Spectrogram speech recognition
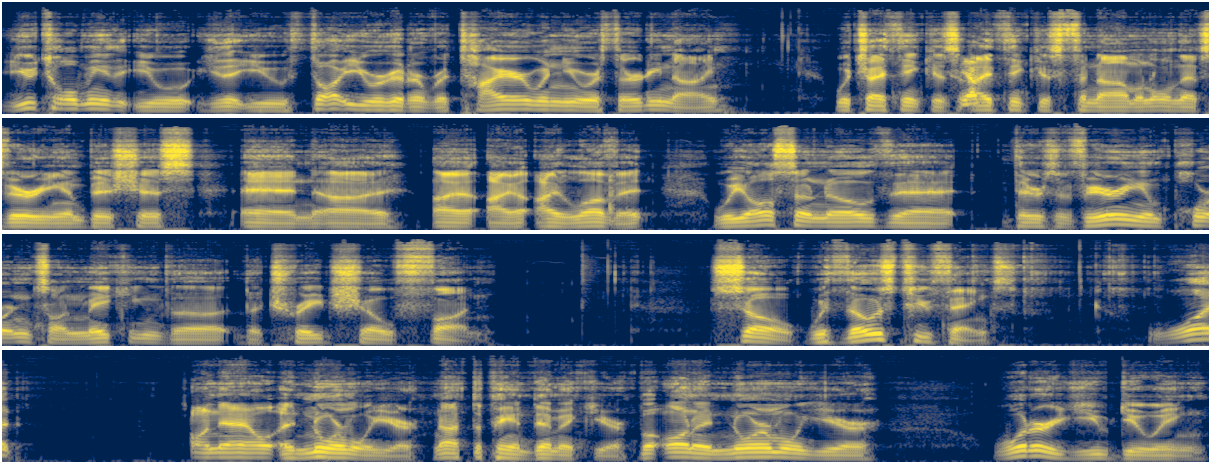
you told me that you that you thought you were going to retire when you were 39 which I think is yep. I think is phenomenal and that's very ambitious and uh, I, I, I love it. We also know that there's a very importance on making the the trade show fun. So with those two things, what on now a normal year, not the pandemic year, but on a normal year, what are you doing?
